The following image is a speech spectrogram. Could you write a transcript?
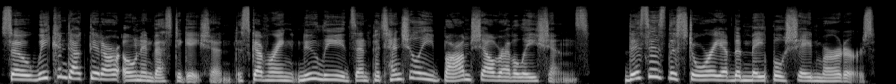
So we conducted our own investigation, discovering new leads and potentially bombshell revelations. This is the story of the Maple Shade murders,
